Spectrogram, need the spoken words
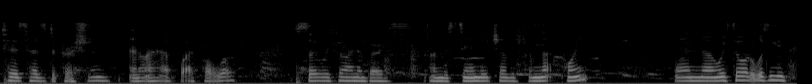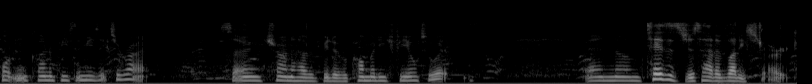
Tez has depression and I have bipolar, so we kind of both understand each other from that point. And uh, we thought it was an important kind of piece of music to write. So trying to have a bit of a comedy feel to it. And um, Tez has just had a bloody stroke,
